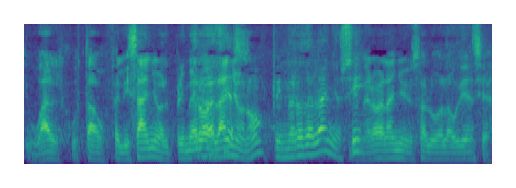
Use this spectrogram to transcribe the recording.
Igual, Gustavo. Feliz año, el primero del año, ¿no? Primero del año, sí. Primero del año y un saludo a la audiencia.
